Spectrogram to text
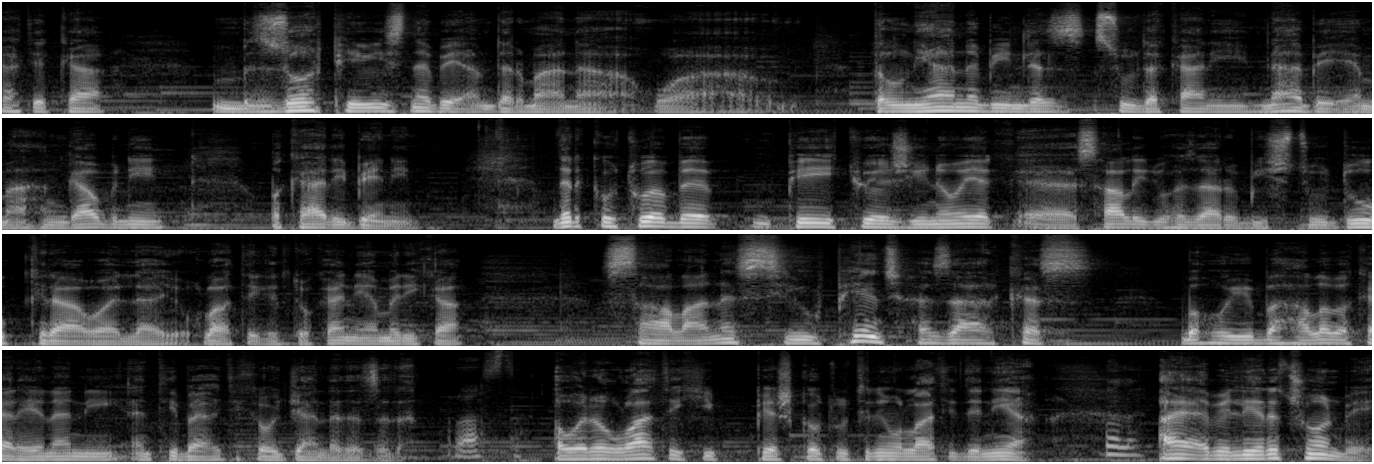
کاتێکە زۆر پێویست نەبێ ئەم دەرمانە و دڵنیان نەبین لە سوودەکانی نابێ ئێمە هەنگاو بنین بەکاری بێنین دەرکەوتووە بە پێی توێژینەوەیەک ساڵی 2022 کراوە لای وڵاتی گرتوەکانی ئەمریکا ساڵانە 35هزار کەس بەهۆی بە هەڵە بەکارهێنانی ئەتیبایەتیکەوە گیان لەدەزدن ئەوە لە وڵاتێکی پێشکەوتوترین وڵاتی دنیا ئایا ئەبێ لێرە چۆن بێ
